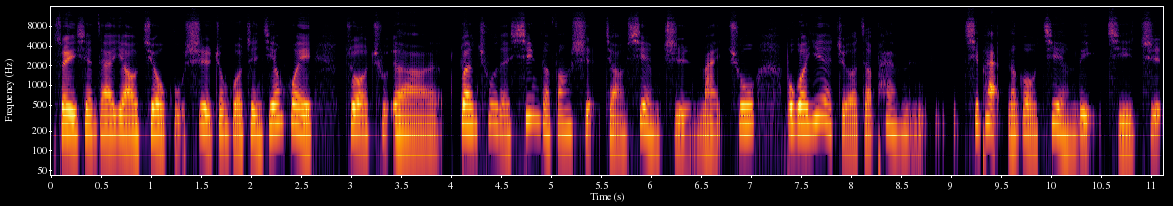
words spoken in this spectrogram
所以现在要救股市，中国证监会做出呃端出的新的方式叫限制卖出。不过业者则盼期盼能够建立机制。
